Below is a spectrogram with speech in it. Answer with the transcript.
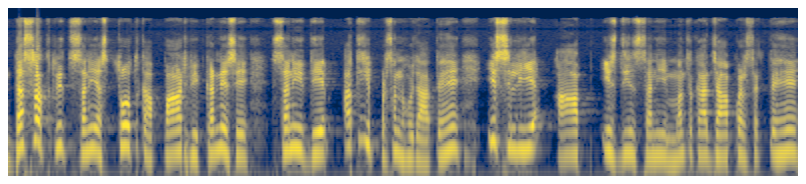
दशरथ कृत शनि स्त्रोत का पाठ भी करने से शनि देव अति प्रसन्न हो जाते हैं। इसलिए आप इस दिन शनि मंत्र का जाप कर सकते हैं,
